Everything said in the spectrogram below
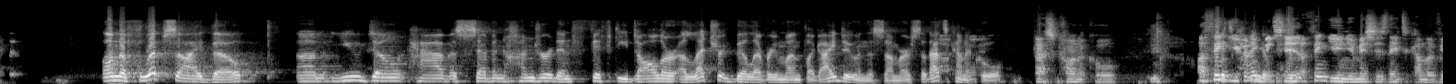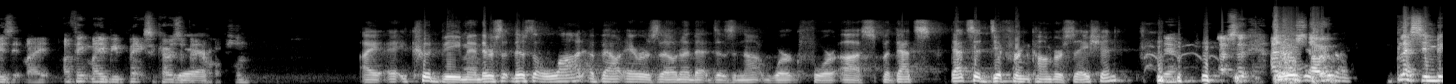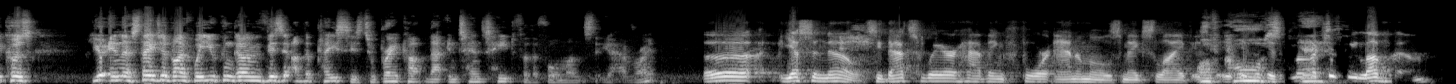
on the flip side, though, um, you don't have a seven hundred and fifty dollar electric bill every month like I do in the summer, so that's kind of cool. That's kind of cool. I think It's you and kind your missus, I think you and your missus need to come and visit, mate. I think maybe Mexico's a Yeah. better option. I it could be, man. There's there's a lot about Arizona that does not work for us, but that's that's a different conversation. Yeah, absolutely. And There is a- also, bless him because you're in a stage of life where you can go and visit other places to break up that intense heat for the four months that you have, right? Uh, yes and no. See, that's where having four animals makes life. Is, Of is- course, as much yes. as we love them,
